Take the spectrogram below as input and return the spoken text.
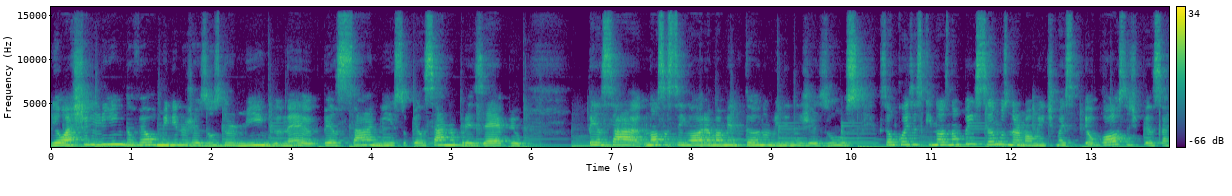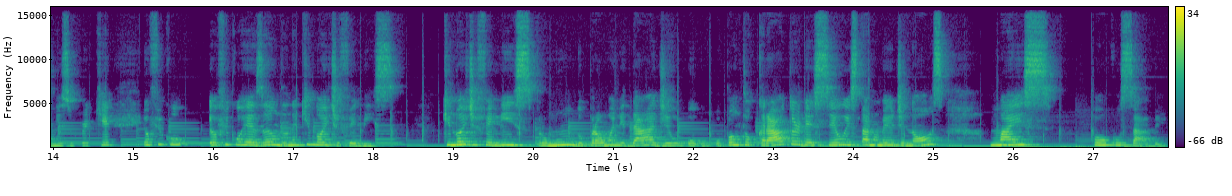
E eu acho lindo ver o menino Jesus dormindo, né? Pensar nisso, pensar no presépio, pensar Nossa Senhora amamentando o menino Jesus, são coisas que nós não pensamos normalmente, mas eu gosto de pensar nisso porque eu fico eu fico rezando, né? Que noite feliz. Que noite feliz para o mundo, para a humanidade. O, o, o Pantocrator desceu e está no meio de nós, mas poucos sabem,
